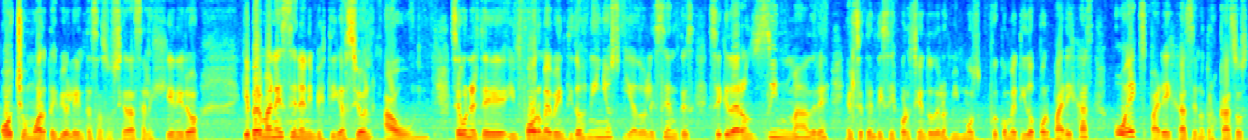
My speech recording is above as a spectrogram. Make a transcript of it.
ocho muertes violentas asociadas al género que permanecen en investigación aún. Según este informe, 22 niños y adolescentes se quedaron sin madre. El 76% de los mismos fue cometido por parejas o exparejas en otros casos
